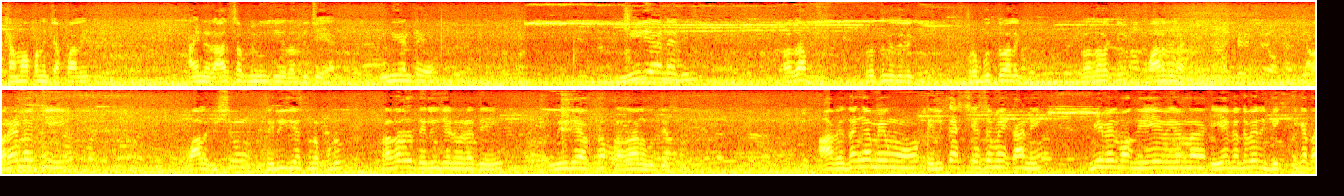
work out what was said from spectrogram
క్షమాపణ చెప్పాలి. ఆయన రాజ్యసభ నుంచి రద్దు చేయాలి. ఎందుకంటే మీడియా అనేది ప్రజా ప్రతినిధులకి ప్రభుత్వాలకి ప్రజలకి వారధులకి ఎవరైనా వచ్చి వాళ్ళ విషయం తెలియజేస్తున్నప్పుడు ప్రజలకు తెలియజేయడం అనేది మీడియా యొక్క ప్రధాన ఉద్దేశం. ఆ విధంగా మేము టెలికాస్ట్ చేసామే కానీ మీ మీద మాకు ఏ ఏ విధమైన వ్యక్తిగత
